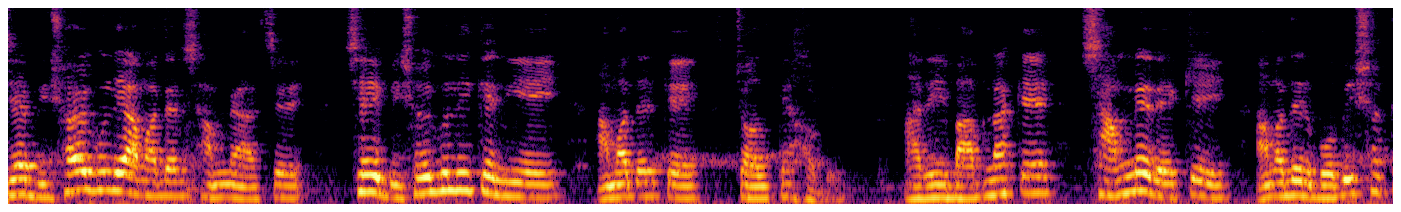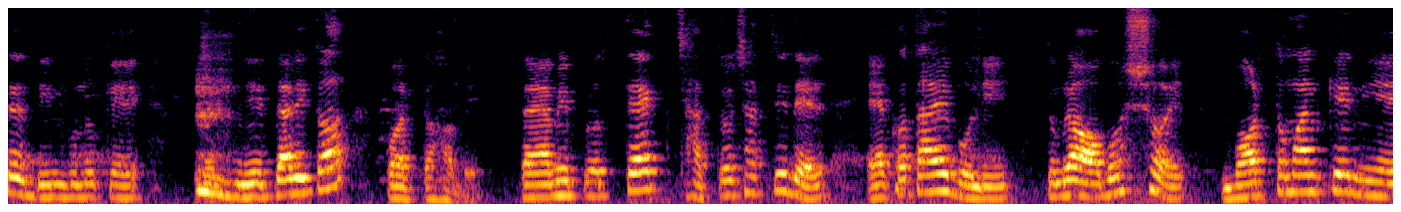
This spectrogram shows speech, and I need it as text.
যে বিষয়গুলি আমাদের সামনে আছে, সেই বিষয়গুলিকে নিয়েই আমাদেরকে চলতে হবে। আর এই ভাবনাকে সামনে রেখেই আমাদের ভবিষ্যতের দিনগুলোকে নির্ধারিত করতে হবে। তাই আমি প্রত্যেক ছাত্রছাত্রীদের একতায় বলি, তোমরা অবশ্যই বর্তমানকে নিয়ে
